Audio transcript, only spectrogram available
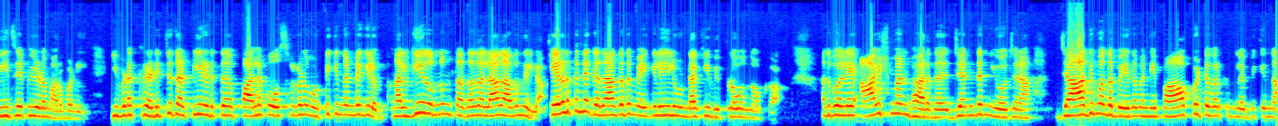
ബി ജെ പിയുടെ മറുപടി. ഇവിടെ ക്രെഡിറ്റ് തട്ടിയെടുത്ത് പല പോസ്റ്ററുകളും ഒട്ടിക്കുന്നുണ്ടെങ്കിലും നൽകിയതൊന്നും തന്നതല്ലാതാവുന്നില്ല. കേരളത്തിന്റെ ഗതാഗത മേഖലയിൽ ഉണ്ടാക്കിയ വിപ്ലവം നോക്കുക. അതുപോലെ ആയുഷ്മാൻ ഭാരത് ജൻധൻ യോജന ജാതിമത ഭേദമന്യേ പാവപ്പെട്ടവർക്ക് ലഭിക്കുന്ന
